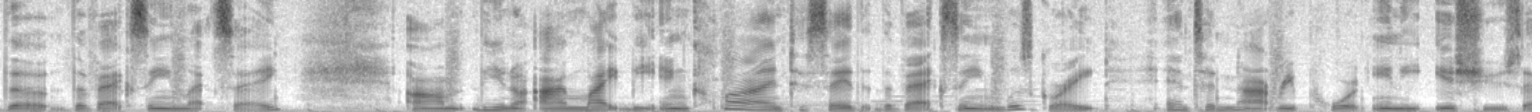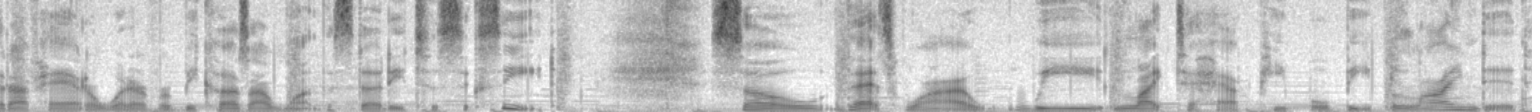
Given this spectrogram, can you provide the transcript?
the the vaccine, let's say, um, you know, I might be inclined to say that the vaccine was great and to not report any issues that I've had or whatever because I want the study to succeed. So that's why we like to have people be blinded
